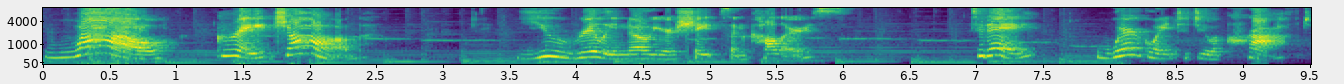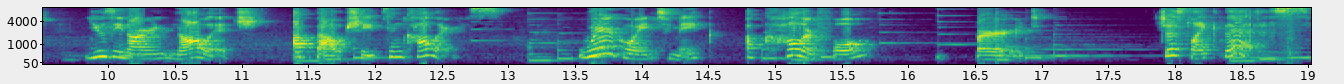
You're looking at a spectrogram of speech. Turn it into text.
Wow, great job. You really know your shapes and colors. Today, we're going to do a craft using our knowledge about shapes and colors we're going to make a colorful bird, just like this.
